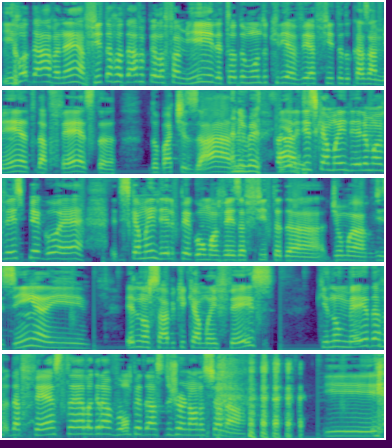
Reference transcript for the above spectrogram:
E rodava, né? A fita rodava pela família, todo mundo queria ver a fita do casamento, da festa, do batizado. E Aniversário. ele disse que a mãe dele uma vez pegou, é. Ele disse que a mãe dele pegou uma vez a fita da, de uma vizinha e ele não sabe o que, que a mãe fez. Que no meio da, da festa ela gravou um pedaço do Jornal Nacional. e.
